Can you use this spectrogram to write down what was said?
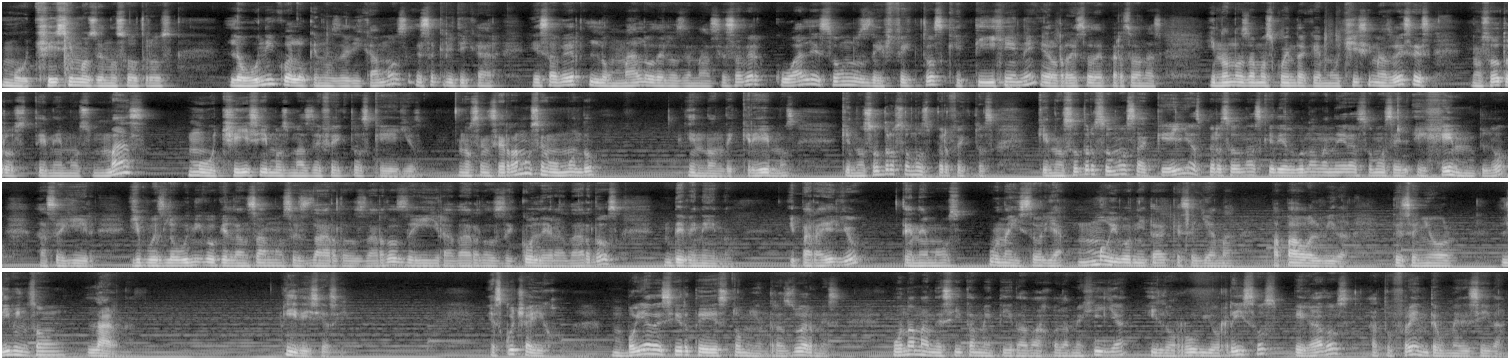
Muchísimos de nosotros lo único a lo que nos dedicamos es a criticar, es saber lo malo de los demás, es saber cuáles son los defectos que tiene el resto de personas. Y no nos damos cuenta que muchísimas veces nosotros tenemos más, muchísimos más defectos que ellos. Nos encerramos en un mundo en donde creemos que nosotros somos perfectos, que nosotros somos aquellas personas que de alguna manera somos el ejemplo a seguir. Y pues lo único que lanzamos es dardos, dardos de ira, dardos de cólera, dardos de veneno. Y para ello tenemos una historia muy bonita que se llama Papá Olvida, del señor Livingston Larga. Y dice así. Escucha hijo, voy a decirte esto mientras duermes una manecita metida bajo la mejilla y los rubios rizos pegados a tu frente humedecida.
